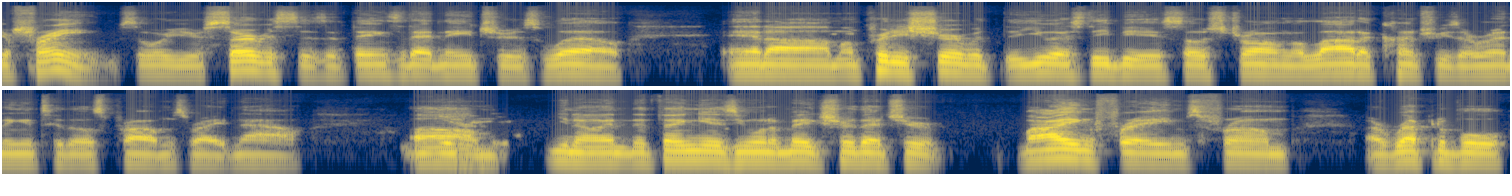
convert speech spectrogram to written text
your frames or your services and things of that nature as well. And um, I'm pretty sure with the USD being so strong, a lot of countries are running into those problems right now. Um, yeah. You know, and the thing is, you want to make sure that you're buying frames from a reputable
